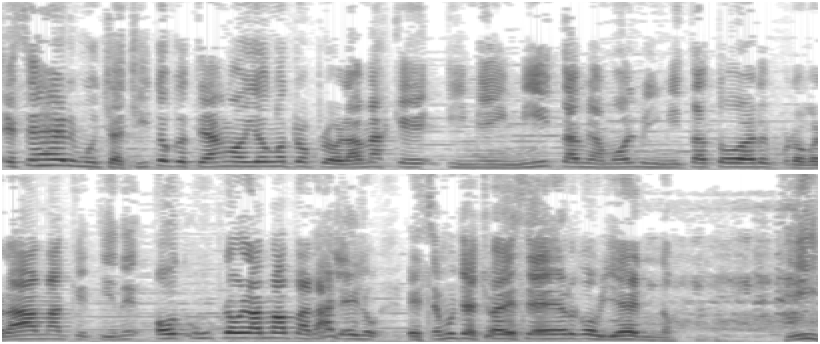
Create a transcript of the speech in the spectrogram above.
Ese es el muchachito que ustedes han oído en otros programas que y me imita, mi amor, me imita todo el programa, que tiene un programa paralelo. Ese muchacho debe ser el gobierno. Sí.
